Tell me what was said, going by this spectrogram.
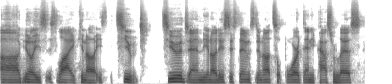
uh, you know, it's, it's like, you know, it's, it's huge. It's huge and you know these systems do not support any passwordless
